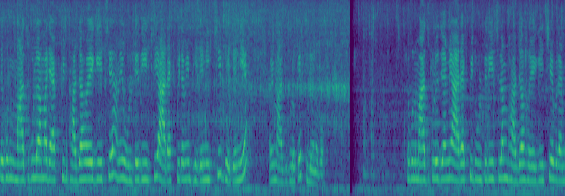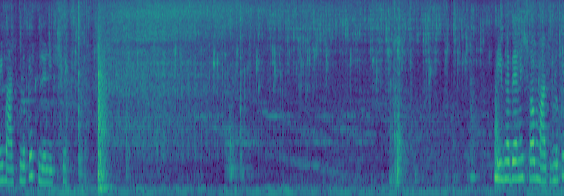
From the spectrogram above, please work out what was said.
দেখুন, মাছগুলো আমার এক পিঠ ভাজা হয়ে গিয়েছে আমি উল্টে দিয়েছি, আর এক পিঠ আমি ভেজে নিচ্ছি, ভেজে নিয়ে আমি মাছগুলোকে তুলে নেব। দেখুন, মাছগুলো যে আমি আর এক পিঠ উল্টে দিয়েছিলাম, ভাজা হয়ে গিয়েছে এবার আমি মাছগুলোকে তুলে নিচ্ছি। এইভাবে আমি সব মাছগুলোকে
